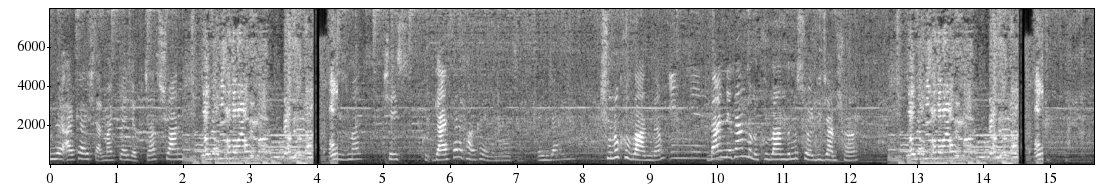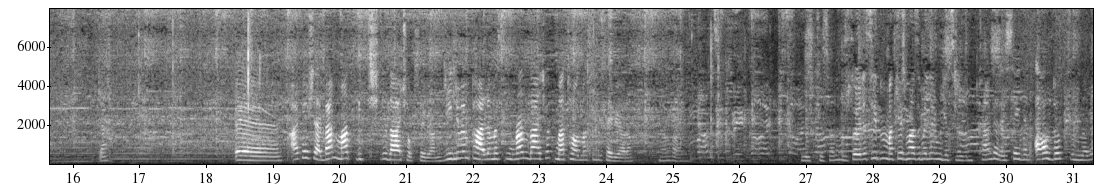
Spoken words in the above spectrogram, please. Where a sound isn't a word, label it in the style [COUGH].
Şimdi arkadaşlar makyaj yapacağız. Şu an yüzüme şey gelsene kanka elime. Engel. Şunu kullandım. Ben neden bunu kullandığımı söyleyeceğim şu an. Ee, arkadaşlar ben mat bitişli daha çok seviyorum. Cildimin parlamasından daha çok mat olmasını seviyorum. Bir keselim. Söyleseydin makyaj malzemelerimi getirirdim. Kanka deseydin al dök bunları.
